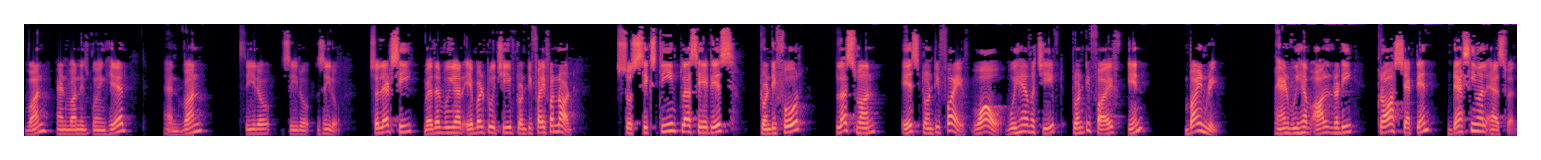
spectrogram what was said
1 and 1 is going here and 1 0 0 0. So let's see whether we are able to achieve 25 or not. So 16 plus 8 is 24 plus 1 is 25. Wow, we have achieved 25 in binary. And we have already cross-checked in decimal as well.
